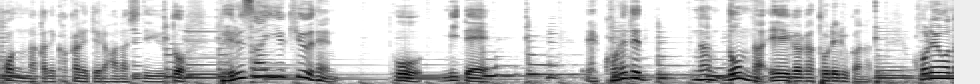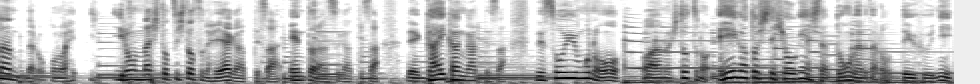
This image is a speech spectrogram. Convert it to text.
本の中で書かれてる話で言うとベルサイユ宮殿を見てえこれでなんどんな映画が撮れるかなとこれをなんだろうこのいろんな一つ一つの部屋があってさエントランスがあってさで外観があってさでそういうものをあの一つの映画として表現したらどうなるだろうっていうふうに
